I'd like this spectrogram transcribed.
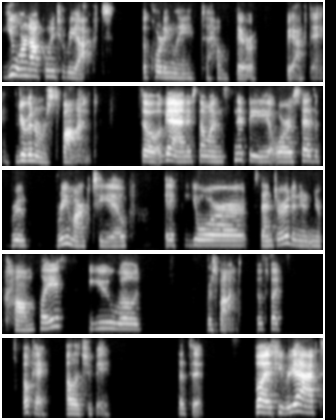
you are not going to react accordingly to how they're reacting. You're going to respond. So, again, if someone's snippy or says a rude remark to you, if you're centered and you're in your calm place, you will respond. You'll be like, okay, I'll let you be. That's it. But if you react,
